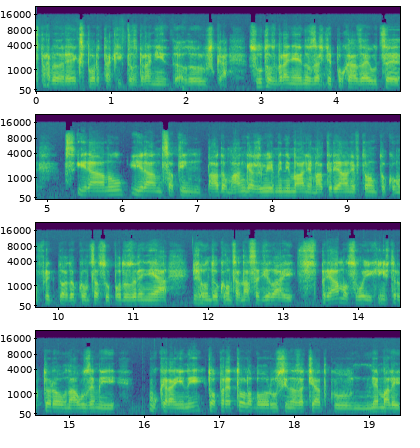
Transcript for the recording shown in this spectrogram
spravil reexport takýchto zbraní do Ruska. Sú to zbranie jednoznačne pochádzajúce z Iránu. Irán sa tým pádom angažuje minimálne materiálne v tomto konfliktu a dokonca sú podozrenia, že on dokonca nasadil aj priamo svojich inštruktorov na území Ukrajiny. To preto, lebo Rusi na začiatku nemali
